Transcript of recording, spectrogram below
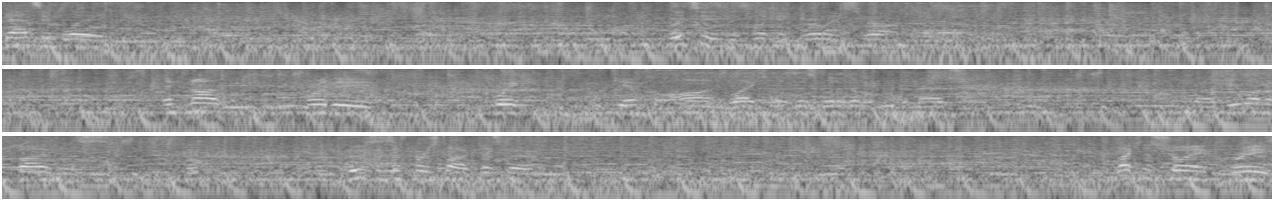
dancing blade. Blue team is looking really strong right now. If not for the quick gimp on Black Twins, this would have been a even match. Uh, V105 is loses his first stock just there. Black is showing great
